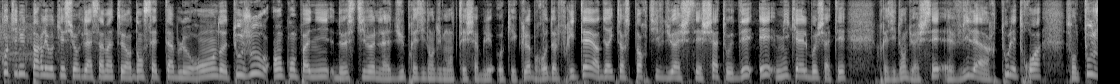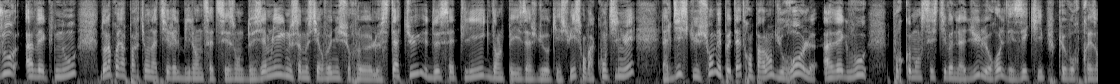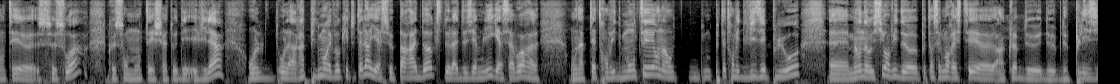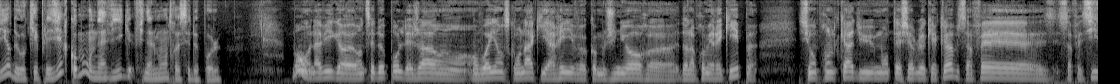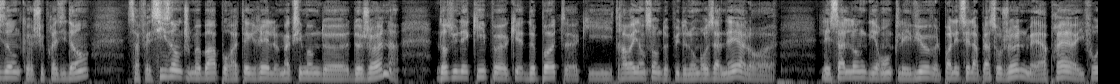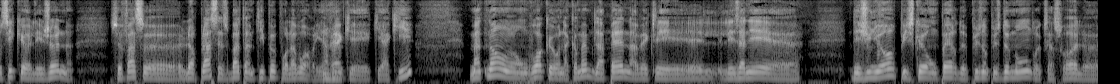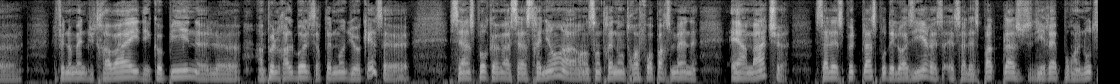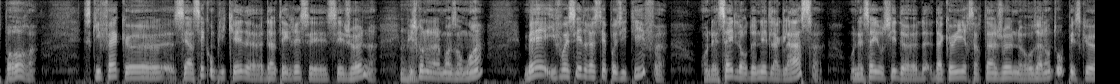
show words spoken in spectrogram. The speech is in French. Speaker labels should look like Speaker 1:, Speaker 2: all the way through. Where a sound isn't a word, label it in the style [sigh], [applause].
Speaker 1: continue de parler hockey sur glace amateur dans cette table ronde, toujours en compagnie de Steven Ladu, président du Monté Chablais Hockey Club, Rodolphe Ritter, directeur sportif du HC Châteaudet et Michael Bochaté, président du HC Villars. Tous les trois sont toujours avec nous. Dans la première partie, on a tiré le bilan de cette saison de deuxième ligue. Nous sommes aussi revenus sur le statut de cette ligue dans le paysage du hockey suisse. On va continuer la discussion, mais peut-être en parlant du rôle avec vous. Pour commencer, Steven Ladu, le rôle des équipes que vous représentez euh, ce soir, que sont Monté, Châteaudet et Villars. On, l'a rapidement évoqué tout à l'heure, il y a ce paradoxe de la deuxième ligue, à savoir, euh, on a peut-être envie de monter, on a peut-être envie de viser plus haut, euh, mais on a aussi envie de potentiellement rester euh, un club de, plaisir, de hockey plaisir. Comment on navigue finalement entre ces deux pôles?
Speaker 2: Bon, on navigue entre ces deux pôles déjà en, voyant ce qu'on a qui arrive comme junior dans la première équipe. Si on prend le cas du Montéchevle Hockey Club, ça fait, ça fait six ans que je suis président. Ça fait six ans que je me bats pour intégrer le maximum de, jeunes dans une équipe euh, de potes euh, qui travaillent ensemble depuis de nombreuses années. Alors, euh, les salles longues diront que les vieux veulent pas laisser la place aux jeunes, mais après, il faut aussi que les jeunes se fassent leur place et se battent un petit peu pour l'avoir. Il n'y a mhm. rien qui est, acquis. Maintenant, on voit qu'on a quand même de la peine avec les, années des juniors, puisqu'on perd de plus en plus de monde, que ce soit le, phénomène du travail, des copines, le, un peu le ras-le-bol certainement du hockey. C'est un sport quand même assez astreignant, en s'entraînant trois fois par semaine et un match. Ça laisse peu de place pour des loisirs et, ça laisse pas de place, je dirais, pour un autre sport. Ce qui fait que c'est assez compliqué d'intégrer ces, jeunes, mhm. puisqu'on en a de moins en moins. Mais il faut essayer de rester positif. On essaye de leur donner de la glace on essaye aussi d'accueillir certains jeunes aux alentours, puisque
